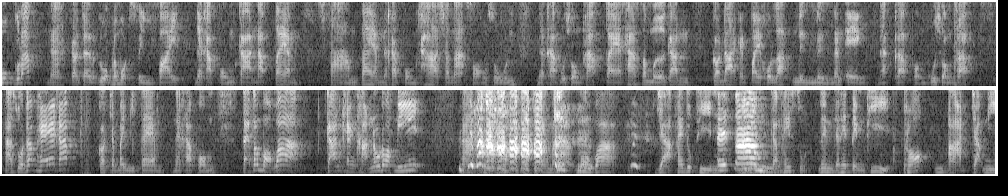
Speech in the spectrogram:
บุกรับนะก็จะรวมทั้งหมด 4 ไฟท์นะครับผมการนับแต้ม 3 แต้มนะครับผมถ้าชนะ 2-0นะครับผู้ชมครับ แต่ถ้าเสมอกันก็ได้กันไปคนละ 1-1 นั่นเองนะครับผมผู้ชมครับนะส่วนถ้าแพ้ครับก็จะไม่มีแต้มนะครับผมแต่ต้องบอกว่าการแข่งขันรอบนี้นะ แจ้งมาบอกว่า อยากให้ทุกทีมไอ้ตั้มเล่นกันให้สุดเล่นกันให้เต็มที่ เพราะอาจจะมี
